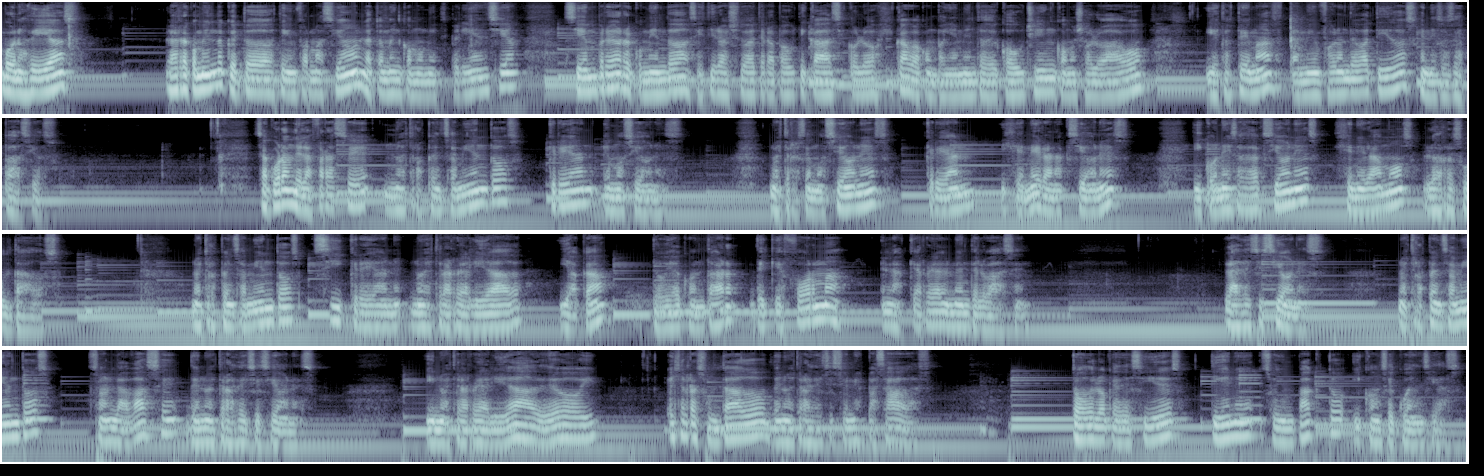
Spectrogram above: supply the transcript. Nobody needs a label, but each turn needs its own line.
Buenos días. Les recomiendo que toda esta información la tomen como mi experiencia. Siempre recomiendo asistir a ayuda terapéutica psicológica o acompañamiento de coaching como yo lo hago. Y estos temas también fueron debatidos en esos espacios. ¿Se acuerdan de la frase nuestros pensamientos crean emociones? Nuestras emociones crean y generan acciones y con esas acciones generamos los resultados. Nuestros pensamientos sí crean nuestra realidad y acá te voy a contar de qué forma en las que realmente lo hacen. Las decisiones. Nuestros pensamientos son la base de nuestras decisiones y nuestra realidad de hoy es el resultado de nuestras decisiones pasadas. Todo lo que decides tiene su impacto y consecuencias.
